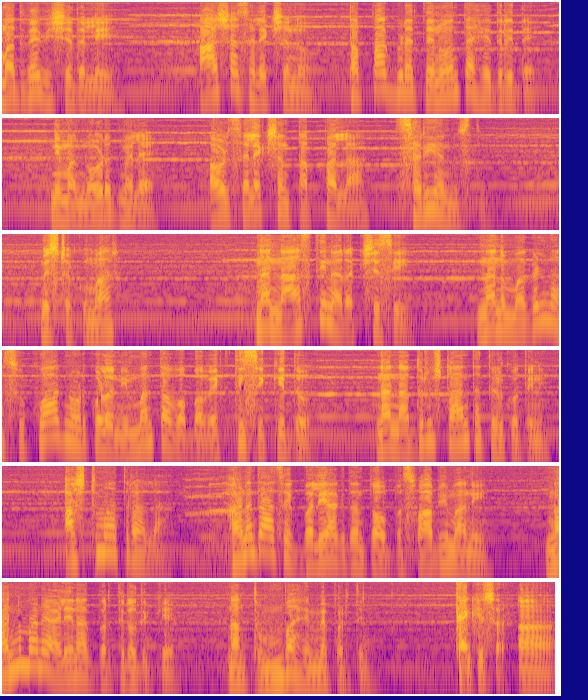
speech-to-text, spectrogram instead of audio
ಮದುವೆ ವಿಷಯದಲ್ಲಿ ಆಶಾ ಸೆಲೆಕ್ಷನ್ನು ತಪ್ಪಾಗ್ಬಿಡುತ್ತೇನೋ ಅಂತ ಹೆದರಿದ್ದೆ. ನಿಮ್ಮನ್ನು ನೋಡಿದ್ಮೇಲೆ ಅವಳ ಸೆಲೆಕ್ಷನ್ ತಪ್ಪಲ್ಲ ಸರಿ ಅನ್ನಿಸ್ತು. ಮಿಸ್ಟರ್ ಕುಮಾರ್ ನನ್ನ ಆಸ್ತಿನ ರಕ್ಷಿಸಿ ನನ್ನ ಮಗಳನ್ನ ಸುಖವಾಗಿ ನೋಡ್ಕೊಳ್ಳೋ ನಿಮ್ಮಂತ ಒಬ್ಬ ವ್ಯಕ್ತಿ ಸಿಕ್ಕಿದ್ದು ನನ್ನ ಅದೃಷ್ಟ ಅಂತ ತಿಳ್ಕೊತೀನಿ. ಅಷ್ಟು ಮಾತ್ರ ಅಲ್ಲ ಹಣದ ಆಸೆಗೆ ಬಲಿಯಾಗದಂತ ಒಬ್ಬ ಸ್ವಾಭಿಮಾನಿ ನನ್ನ ಮನೆ ಅಳಿನಾಗ್ ಬರ್ತಿರೋದಕ್ಕೆ ನಾನು ತುಂಬಾ ಹೆಮ್ಮೆ ಪಡ್ತೀನಿ. ಥ್ಯಾಂಕ್ ಯು ಸರ್ ಆ,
